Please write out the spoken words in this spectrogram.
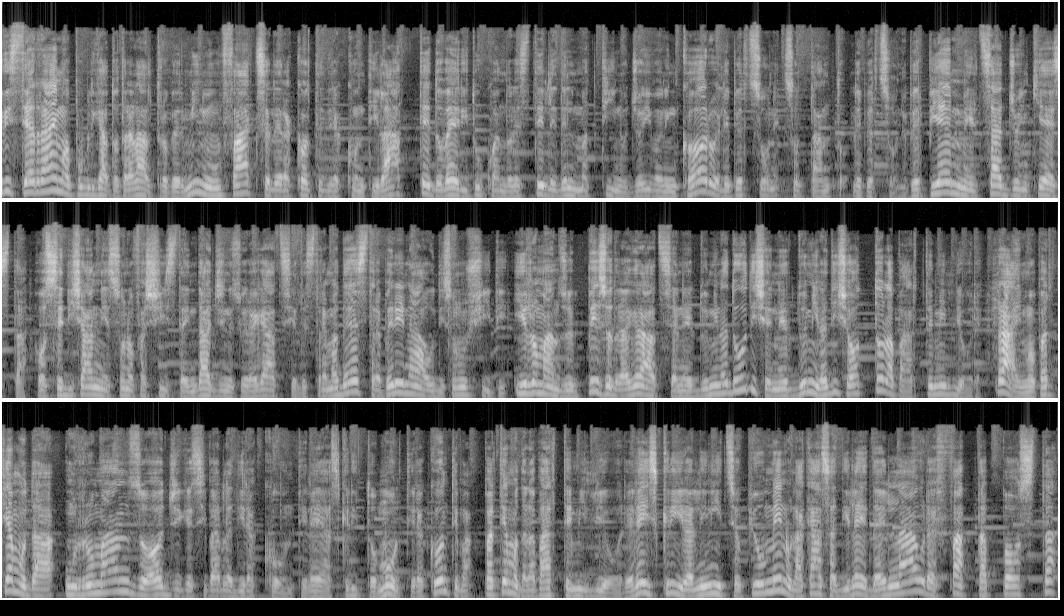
Cristian Raimo ha pubblicato tra l'altro per Minimum Fax le raccolte di racconti Latte, Dov'eri tu quando le stelle del mattino gioivano in coro e le persone soltanto le persone. Per PM il saggio inchiesta Ho 16 anni e sono fascista, indagine sui ragazzi e l'estrema destra. Per Einaudi sono usciti il romanzo Il peso della grazia nel 2012 e nel 2018 La parte migliore. Raimo, partiamo da un romanzo oggi che si parla di racconti. Lei ha scritto molti racconti, ma partiamo dalla parte migliore. Lei scrive all'inizio più o meno la casa di Leda e Laura è fatta apposta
